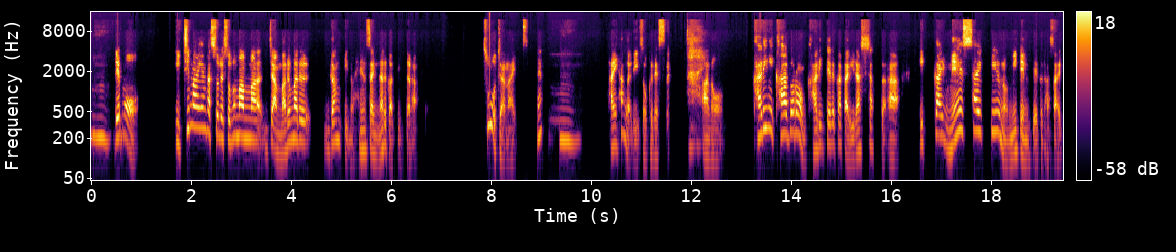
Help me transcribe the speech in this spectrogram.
うん、でも、1万円がそれそのまんま、じゃあ丸々元金の返済になるかって言ったら、そうじゃないですね。うん、大半が利息です。はい、あの、仮にカードローン借りてる方いらっしゃったら、一回明細っていうのを見てみてください。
